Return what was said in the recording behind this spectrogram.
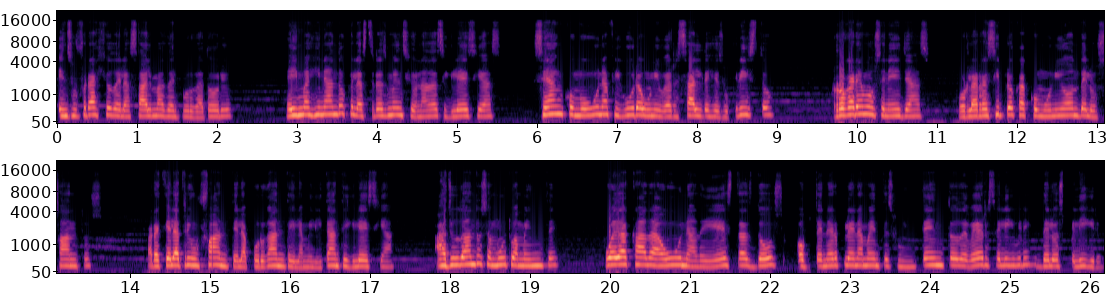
en sufragio de las almas del purgatorio, e imaginando que las tres mencionadas iglesias sean como una figura universal de Jesucristo, rogaremos en ellas por la recíproca comunión de los santos, para que la triunfante, la purgante y la militante iglesia, ayudándose mutuamente, pueda cada una de estas dos obtener plenamente su intento de verse libre de los peligros,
